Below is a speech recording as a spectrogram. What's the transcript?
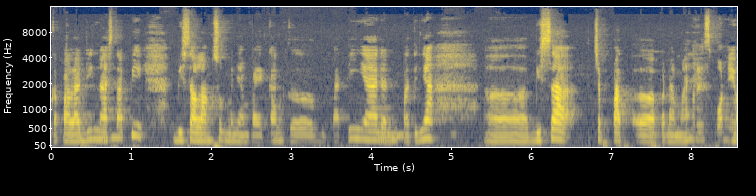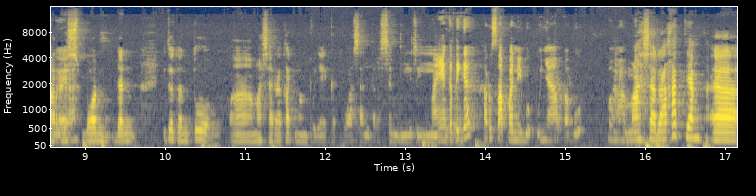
kepala dinas, mm-hmm. tapi bisa langsung menyampaikan ke bupatinya dan bupatinya uh, bisa cepat uh, apa namanya merespon ya, ya? merespon ya? dan itu tentu uh, masyarakat mempunyai kepuasan tersendiri. Nah, yang gitu. ketiga harus apa nih Bu? Punya apa Bu? Pemimpin. masyarakat yang uh,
